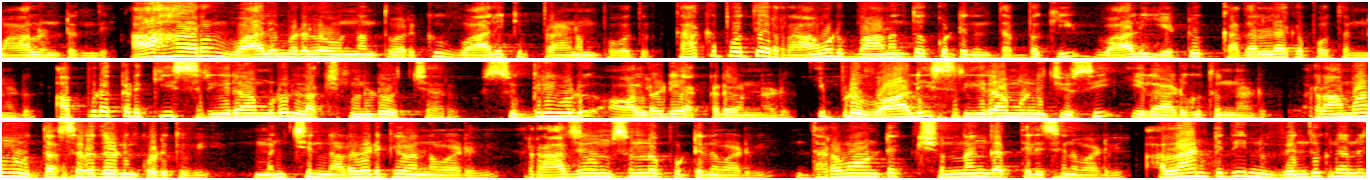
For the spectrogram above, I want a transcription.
మాల ఉంటుంది ఆహారం వాలి మెడలో ఉన్నంత వరకు వాలికి ప్రాణం పోదు. కాకపోతే రాముడు బాణంతో కొట్టిన దెబ్బకి వాలి ఎటు కదలలేకపోతున్నాడు. అప్పుడక్కడికి శ్రీరాముడు లక్ష్మణుడు వచ్చారు. సుగ్రీవుడు ఆల్రెడీ అక్కడే ఉన్నాడు. ఇప్పుడు వాలి శ్రీరాముడిని చూసి ఇలా అడుగుతున్నాడు. రామ నువ్వు దశరథుడిని కొడుకువి. మంచి నడవడికి ఉన్నవాడివి. రాజవంశంలో పుట్టినవాడివి. ధర్మం అంటే క్షుణ్ణంగా తెలిసినవాడివి. అలాంటిది నువ్వెందుకు నన్ను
